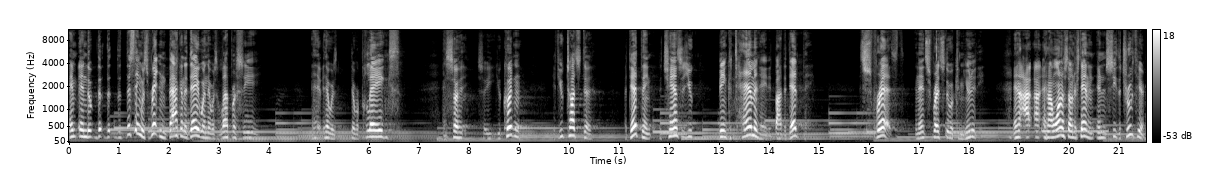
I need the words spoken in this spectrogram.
And, and the, the, the, this thing was written back in the day when there was leprosy, and there, was, there were plagues. And so, so you couldn't, if you touched a, a dead thing, the chances of you being contaminated by the dead thing, it spreads, and then it spreads through a community. And I, I, and I want us to understand and, and see the truth here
